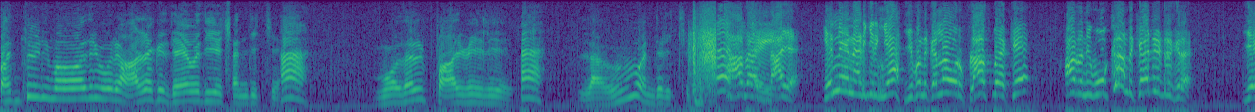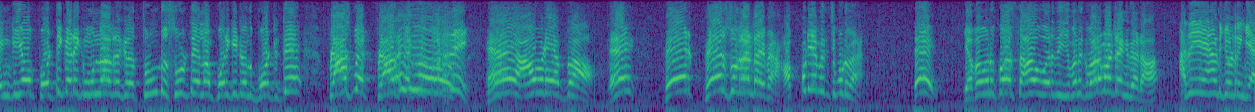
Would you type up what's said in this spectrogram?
பத்மினி மாதிரி ஒரு அழகு தேவதையை சந்திச்சேன். முதல் பார்வையிலேயே. லவ் வந்துடுச்சு. என்ன நடிக்கிறீங்க? இவனுக்கெல்லாம் ஒரு பிளாஷ்பேக் அத நீ உட்கார்ந்து கேட்டுட்டு இருக்கிற. எங்கேயோ பொட்டி கடைக்கு முன்னால இருக்கிற துண்டு சுருட்டு எல்லாம் பொறுக்கிட்டு வந்து போட்டுட்டு பிளாஷ்பேக் பிளாஷ்பேக் ஏய் ஆவடையப்பா. ஏய் பேர் பேர் சொல்றான்டா இவன். அப்படியே மிதிச்சு போடுவேன். ஏய் எவனுக்கோ சாவு வருது இவனுக்கு வர மாட்டேங்குதடா அதையே ஏன் அப்படி சொல்றீங்க?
